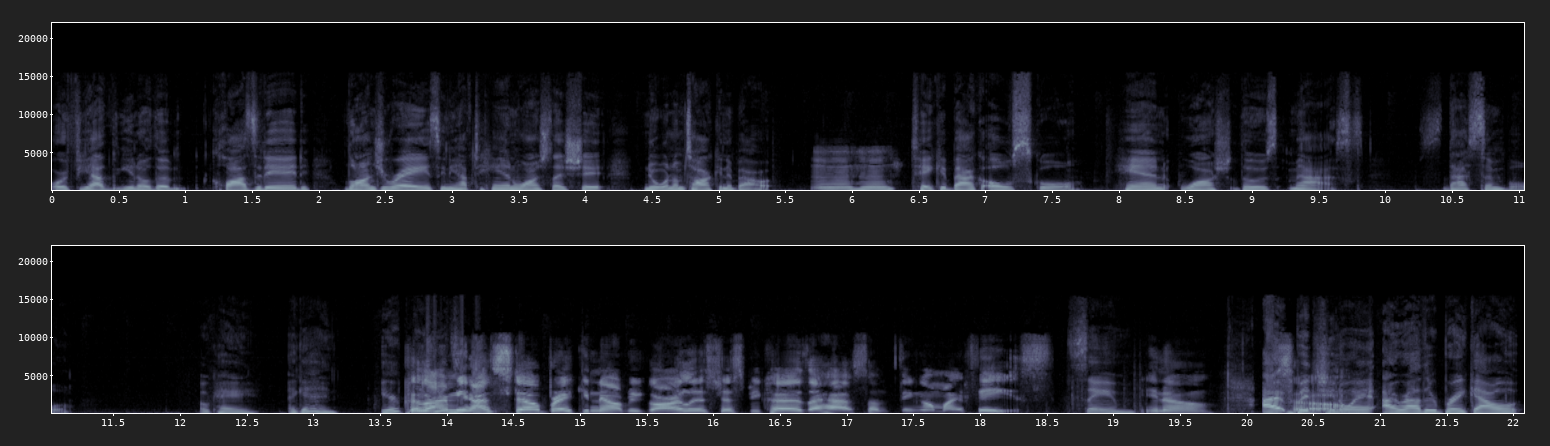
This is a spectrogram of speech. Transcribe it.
or if you have, you know, the closeted lingeries and you have to hand wash that shit, know what I'm talking about. mm-hmm Take it back old school. Hand wash those masks. It's that simple. Okay. Again. Because i mean i'm still breaking out regardless just because i have something on my face same. you know I but you know what? I rather break out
